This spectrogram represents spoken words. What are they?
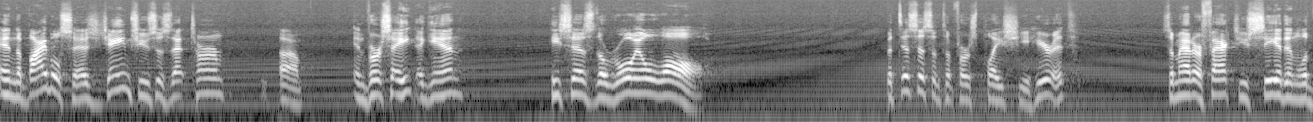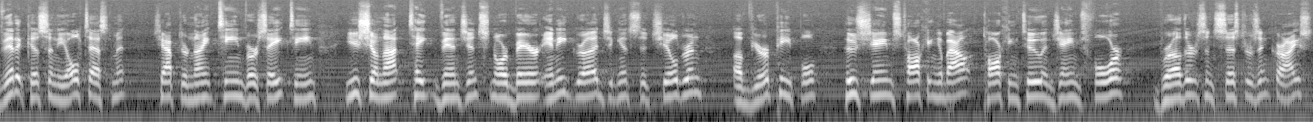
And the Bible says, James uses that term uh, in verse 8 again. He says, the royal law. But this isn't the first place you hear it. As a matter of fact, you see it in Leviticus in the Old Testament, chapter 19, verse 18. You shall not take vengeance nor bear any grudge against the children of your people. Who's James talking about? Talking to in James 4, brothers and sisters in Christ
